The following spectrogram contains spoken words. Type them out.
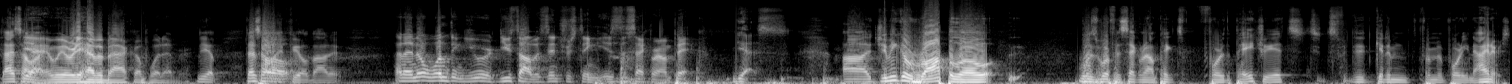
That's how. yeah, I, and we already have a backup, whatever. yep. That's how I feel about it. And I know one thing you were you thought was interesting is the second round pick. Yes. Uh, Jimmy Garoppolo was worth a second round pick for the Patriots to, get him from the 49ers.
